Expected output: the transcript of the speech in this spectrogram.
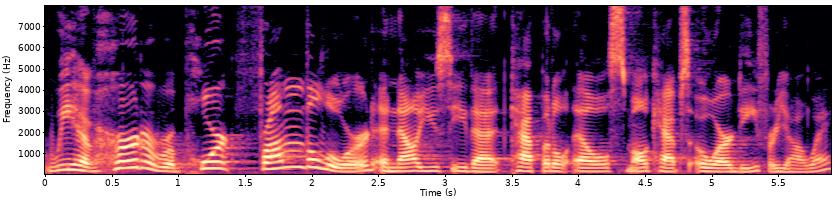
we have heard a report from the Lord, and now you see that capital L, small caps O R D for Yahweh.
